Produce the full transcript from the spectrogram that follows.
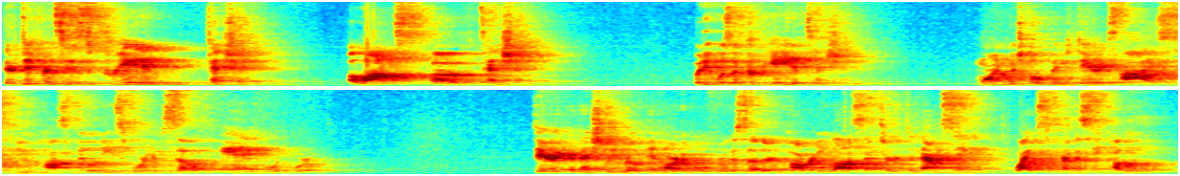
Their differences created tension, a lot of tension. But it was a creative tension one which opened Derek's eyes to new possibilities for himself and for the world. Derek eventually wrote an article for the Southern Poverty Law Center denouncing white supremacy publicly.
